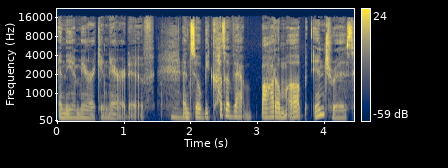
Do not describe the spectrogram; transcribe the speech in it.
in the American narrative. Mm. And so, because of that bottom up interest,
